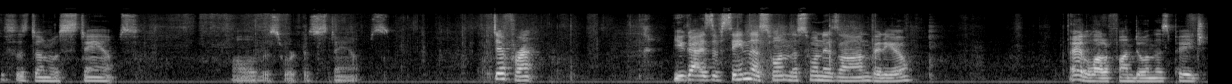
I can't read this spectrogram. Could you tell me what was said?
This is done with stamps. All of this work is stamps. Different. You guys have seen this one. This one is on video. I had a lot of fun doing this page.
